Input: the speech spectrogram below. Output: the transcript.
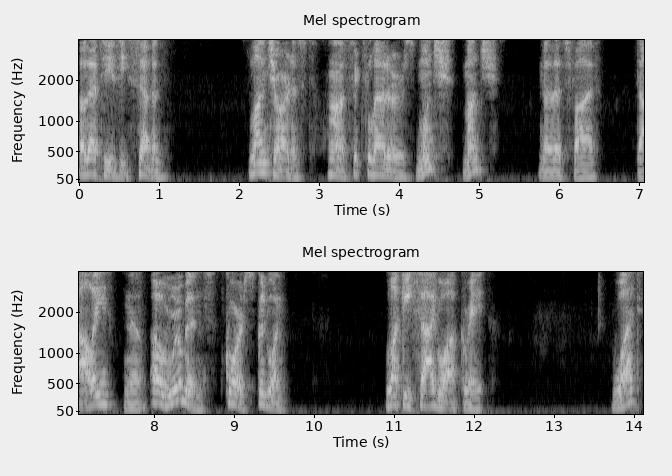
Oh, that's easy. Seven. Lunch artist. Huh, six letters. Munch? Munch? No, that's five. Dolly? No. Oh, Rubens. Of course. Good one. Lucky sidewalk rate. What?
